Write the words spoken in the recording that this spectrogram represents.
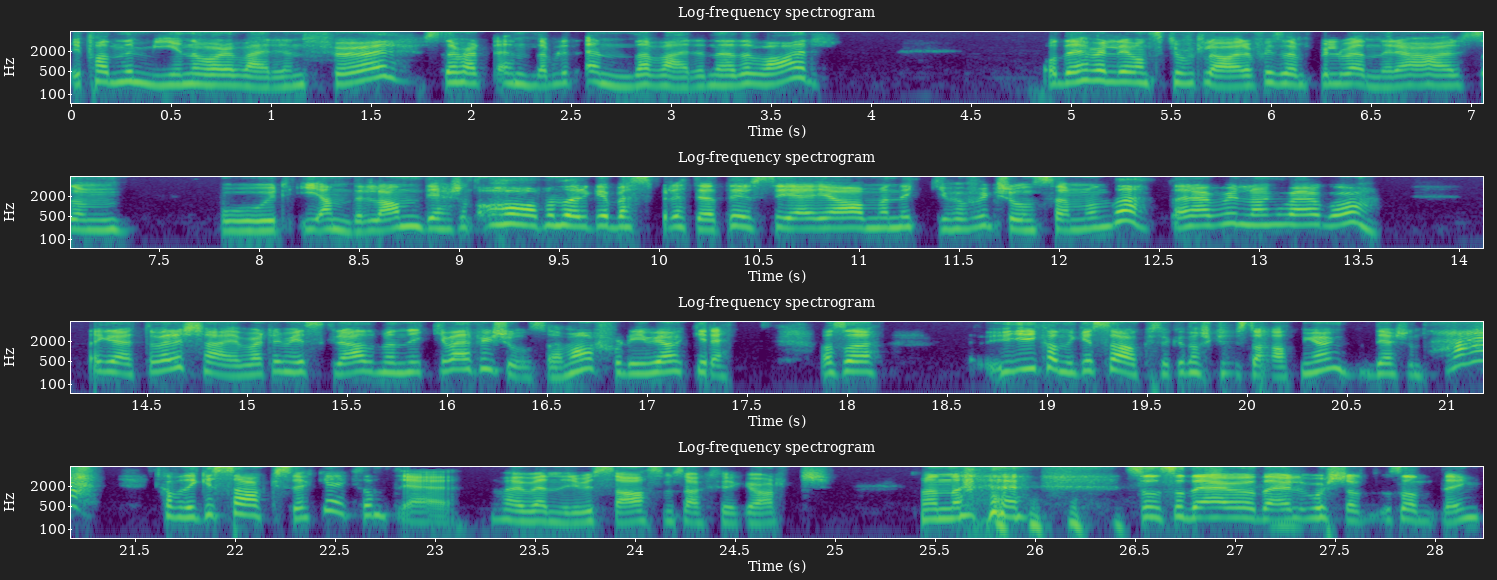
I pandemien var det verre enn før, så det har enda, blitt enda verre enn det det var. Og det er veldig vanskelig å forklare. F.eks. For venner jeg har som bor i andre land, de er sånn 'Å, men Norge er best på rettigheter', sier jeg ja, men ikke for funksjonshemmede. Der har vi en lang vei å gå. Det er greit å være skeiv til en viss grad, men ikke være funksjonshemma, fordi vi har ikke rett Altså, vi kan ikke saksøke norske staten engang. De er sånn 'hæ, kan man ikke saksøke?' Ikke sant? Jeg har jo venner i USA som saksøker alt. Men, så, så, det er jo det er morsomt sånne ting.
